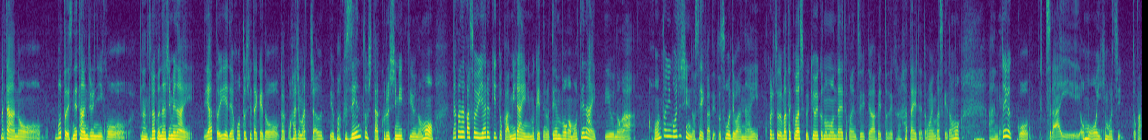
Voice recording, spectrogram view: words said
またあのもっとですね単純にこうなんとなく馴染めないやっと家でほっとしてたけど学校始まっちゃうっていう漠然とした苦しみっていうのもなかなかそういうやる気とか未来に向けての展望が持てないっていうのが本当にご自身の成果というとそうではないこれちょっとまた詳しく教育の問題とかについては別途で働いたいと思いますけどもあのとにかくこう辛い重い気持ちとか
